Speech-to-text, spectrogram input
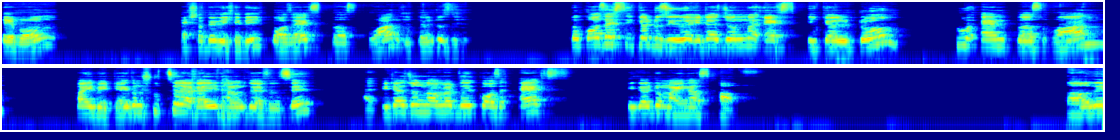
এবং একসাথে লিখে দিই cos x plus 1 equal to 0 তো cos x ইকুয়াল টু 0 এটার জন্য x equal to 2n plus 1 pi by টি একদম সূত্রের আকারে ধারণ করে ফেলছে। আর এটার জন্য আমরা যদি cos x equal to minus half তাহলে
